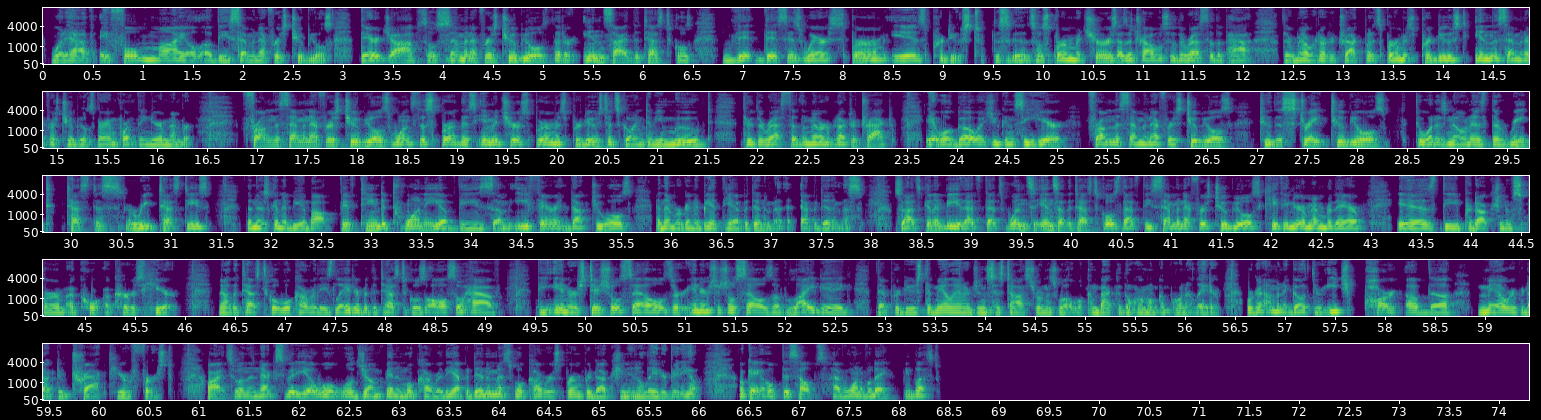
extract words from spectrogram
would have a full mile of these seminiferous tubules. Their job, so seminiferous tubules that are inside the testicles, th this is where sperm is produced. Is, so sperm matures as it travels through the rest of the path, the male reproductive tract, but sperm is produced in the seminiferous tubules. Very important thing to remember. From the seminiferous tubules, once the sperm, this immature sperm is produced, it's going to be moved through the rest of the male reproductive tract. It will go, as you can see here, from the seminiferous tubules to the straight tubules to what is known as the rete testis or rete testes. Then there's going to be about 15 to 20 of these um, efferent ductules, and then we're going to be at the epididymis. So that's going to be that's that's once inside the testicles. That's the seminiferous tubules. Key thing to remember there is the production of sperm occurs here. Now the testicle will cover these later, but the testicles also have the interstitial cells or interstitial cells of Leydig that produce the male androgen testosterone as well. We'll come back to the hormone component later. We're gonna, I'm going to go through each part of the male reproductive tract here first. All right, so in the next video, we'll, we'll jump in and we'll cover the epididymis. We'll cover sperm production in a later video. Okay, hope this helps. Have a wonderful day. Be blessed.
